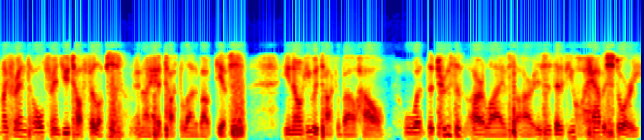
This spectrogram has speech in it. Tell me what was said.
My friend, old friend Utah Phillips, and I had talked a lot about gifts. You know, he would talk about how what the truth of our lives are is, is that if you have a story,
